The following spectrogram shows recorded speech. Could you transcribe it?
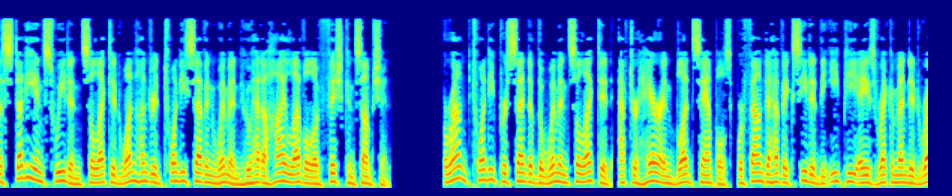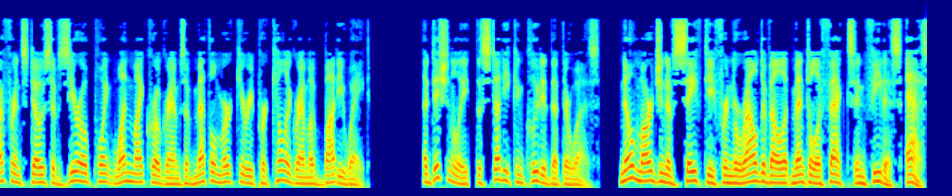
A study in Sweden selected 127 women who had a high level of fish consumption. Around 20% of the women selected, after hair and blood samples, were found to have exceeded the EPA's recommended reference dose of 0.1 micrograms of methyl mercury per kilogram of body weight. Additionally, the study concluded that there was no margin of safety for neurodevelopmental effects in fetus s,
